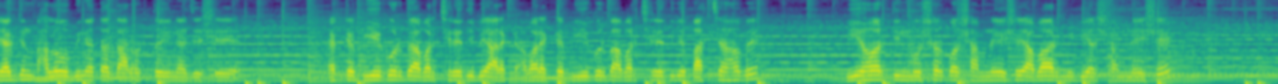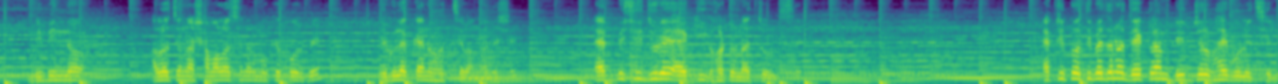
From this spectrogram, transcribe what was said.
সে একজন ভালো অভিনেতা, তার অর্থ এই না যে সে একটা বিয়ে করবে, আবার ছেড়ে দিবে, আর একটা আবার একটা বিয়ে করবে, আবার ছেড়ে দিবে, বাচ্চা হবে। বিয়ে হওয়ার তিন বছর পর সামনে এসে আবার মিডিয়ার সামনে এসে বিভিন্ন আলোচনা, সমালোচনার মুখে পড়বে। এগুলো কেন হচ্ছে বাংলাদেশে? এফবিসি জুড়ে একই ঘটনা চলছে। একটি প্রতিবেদনও দেখলাম, ডিপজল ভাই বলেছিল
